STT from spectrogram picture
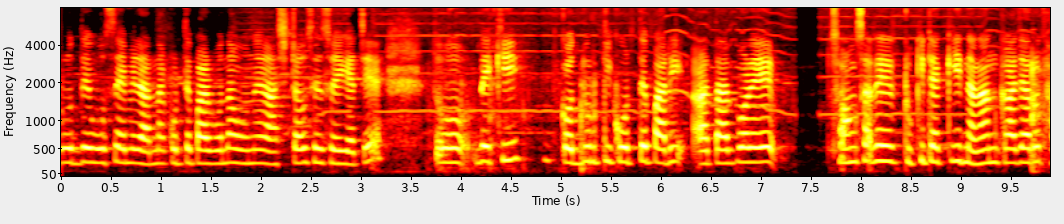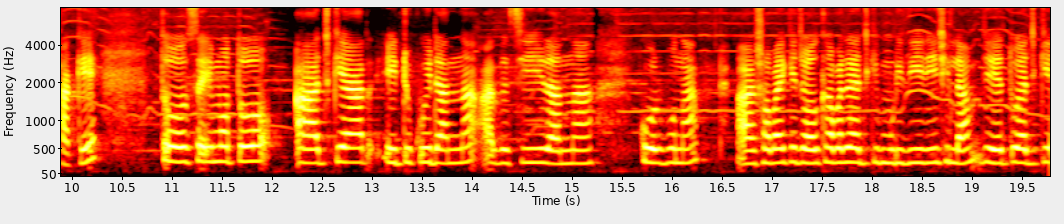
রোদে বসে আমি রান্না করতে পারব না, ওনের আঁচটাও শেষ হয়ে গেছে। তো দেখি কদ্দূর কী করতে পারি। আর তারপরে সংসারের টুকিটাকি নানান কাজ আরও থাকে। তো সেই মতো আজকে আর এইটুকুই রান্না, আর বেশি রান্না করব না। আর সবাইকে জলখাবারে আজকে মুড়ি দিয়ে দিয়েছিলাম। যেহেতু আজকে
